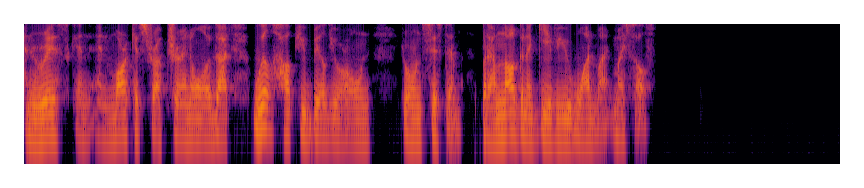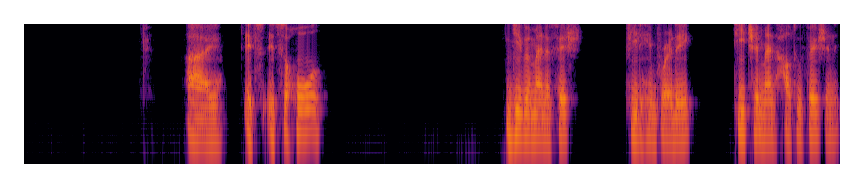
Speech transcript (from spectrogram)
and risk and, and market structure and all of that will help you build your own, your own system. But I'm not going to give you one my, myself. I, it's, it's the whole give a man a fish, feed him for a day, teach a man how to fish and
